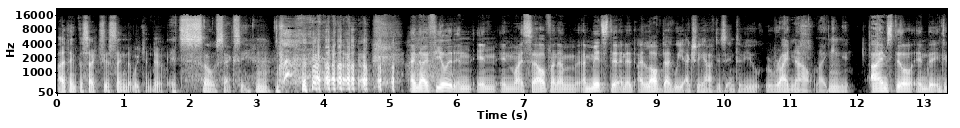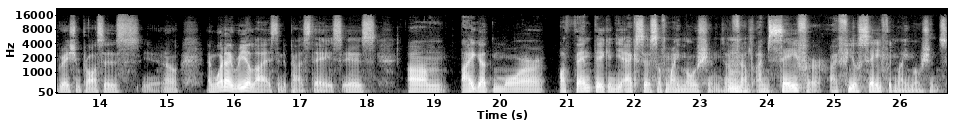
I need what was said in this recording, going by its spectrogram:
I think, the sexiest thing that we can do. It's so sexy. Hmm. and I feel it in, in, in myself and I'm amidst it. And it, I love that we actually have this interview right now. Like I'm still in the integration process, you know. And what I realized in the past days is um, I got more authentic in the access of my emotions. I felt I'm safer. I feel safe with my emotions.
